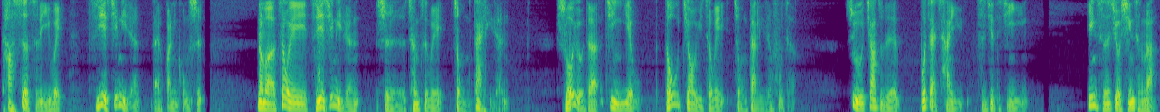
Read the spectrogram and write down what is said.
他设置了一位职业经理人来管理公司。那么，这位职业经理人是称之为总代理人，所有的经营业务都交于这位总代理人负责。住友家族的人不再参与直接的经营，因此就形成了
